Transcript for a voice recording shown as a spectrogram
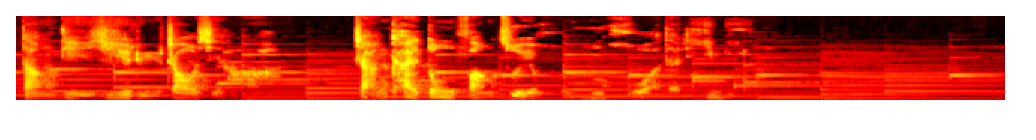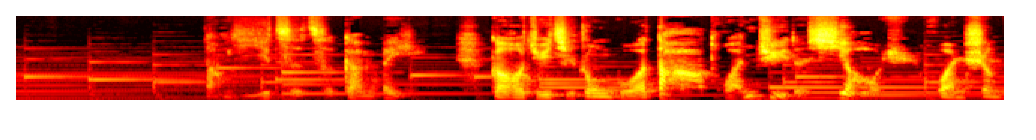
当第一缕朝霞展开东方最红火的黎明，当一次次干杯高举起中国大团聚的笑语欢声，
